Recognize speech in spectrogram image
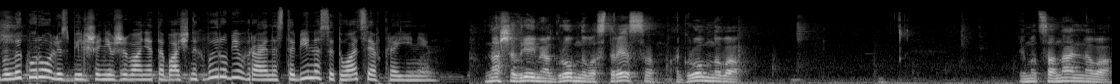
Велику роль у збільшенні вживання табачних виробів грає нестабільна ситуація в країні. В наше время огромного стресса, огромного эмоционального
